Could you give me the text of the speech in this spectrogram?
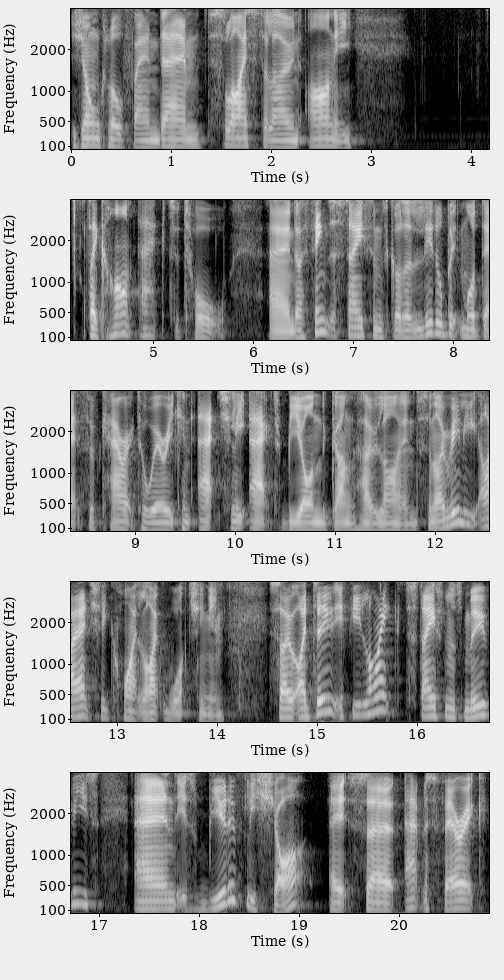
Jean-Claude Van Damme, Sly Stallone, Arnie they can't act at all and I think that Statham's got a little bit more depth of character where he can actually act beyond gung ho lines. And I really, I actually quite like watching him. So I do, if you like Statham's movies and it's beautifully shot, it's uh, atmospheric.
